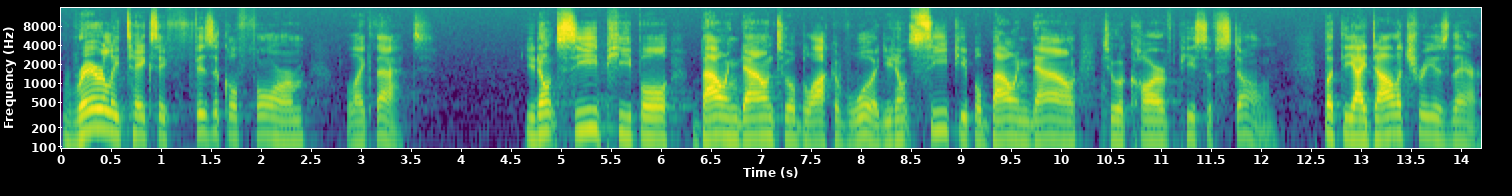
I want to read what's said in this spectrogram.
rarely takes a physical form like that. You don't see people bowing down to a block of wood. You don't see people bowing down to a carved piece of stone. But the idolatry is there.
